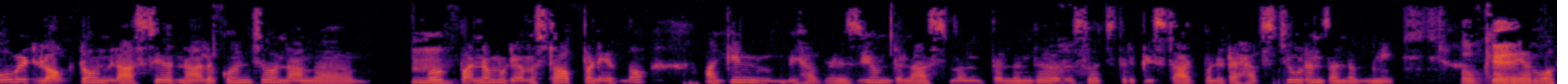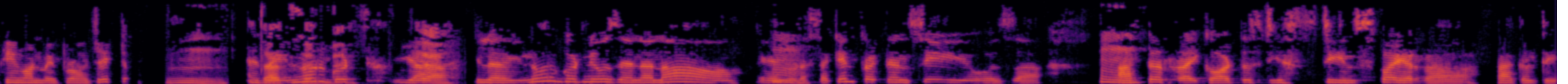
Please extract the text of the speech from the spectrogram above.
கோவிட் லாக்டவுன் லாஸ்ட் இயர்னால கொஞ்சம் நாங்க ஒர்க் பண்ண முடியாம ஸ்டாப் பண்ணிருந்தோம் again we have resume the last மந்த்ல இருந்து ரிசர்ச் திருப்பி ஸ்டார்ட் பண்ணிட்டு I have students under me okay we are working on my. Project இதுல இன்னொரு குட் இல்ல இன்னொரு குட் நியூஸ் என்னன்னா என்னோட second pregnancy was after I got this DST inspire faculty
